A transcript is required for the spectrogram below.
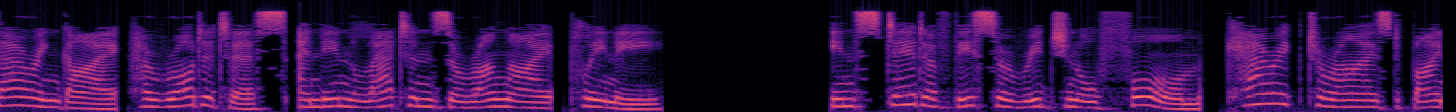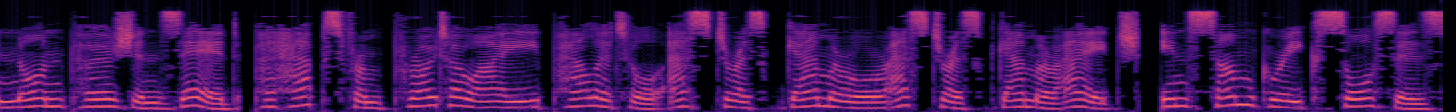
Sarangai Herodotus, and in Latin Zarungai Pliny. Instead of this original form, characterized by non-Persian z perhaps from Proto-IE palatal asterisk gamma or asterisk gamma h, in some Greek sources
